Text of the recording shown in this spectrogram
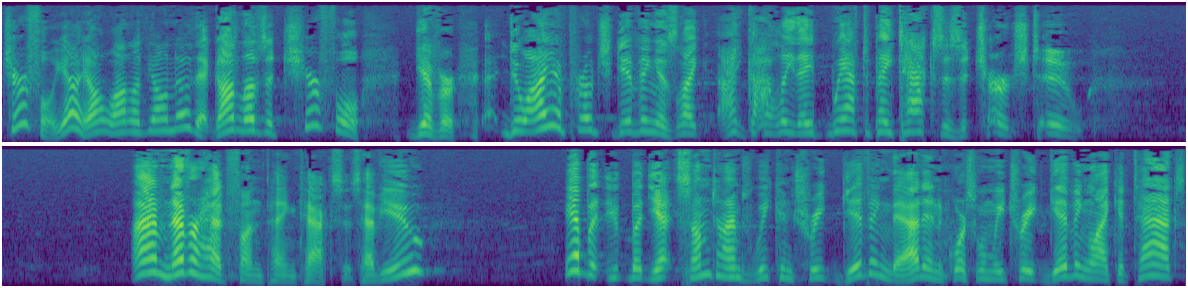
Cheerful. Yeah y'all, a lot of y'all know that. God loves a cheerful giver. Do I approach giving as like, I, golly, they, we have to pay taxes at church too? I have never had fun paying taxes. Have you? Yeah, but, but yet sometimes we can treat giving that. And of course, when we treat giving like a tax,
